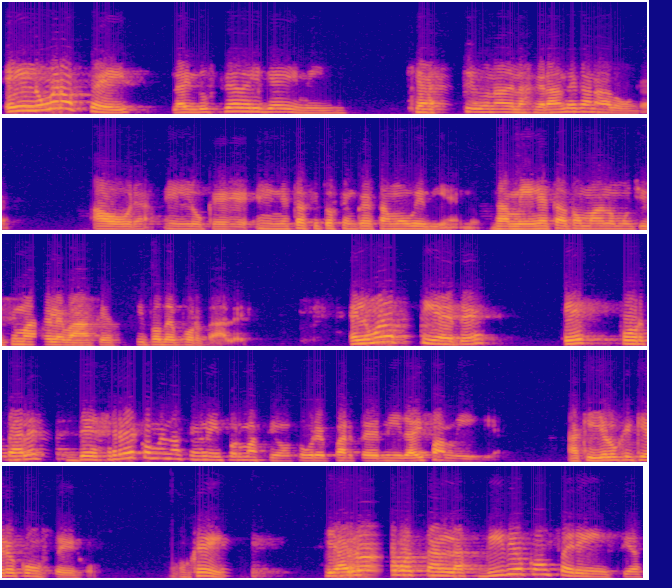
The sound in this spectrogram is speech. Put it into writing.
En el número 6, la industria del gaming, que ha sido una de las grandes ganadoras ahora en lo que en esta situación que estamos viviendo. También está tomando muchísima relevancia este tipo de portales. El número siete es portales de recomendación e información sobre paternidad y familia. Aquí yo lo que quiero es consejos. ¿Ok? Ya luego están las videoconferencias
